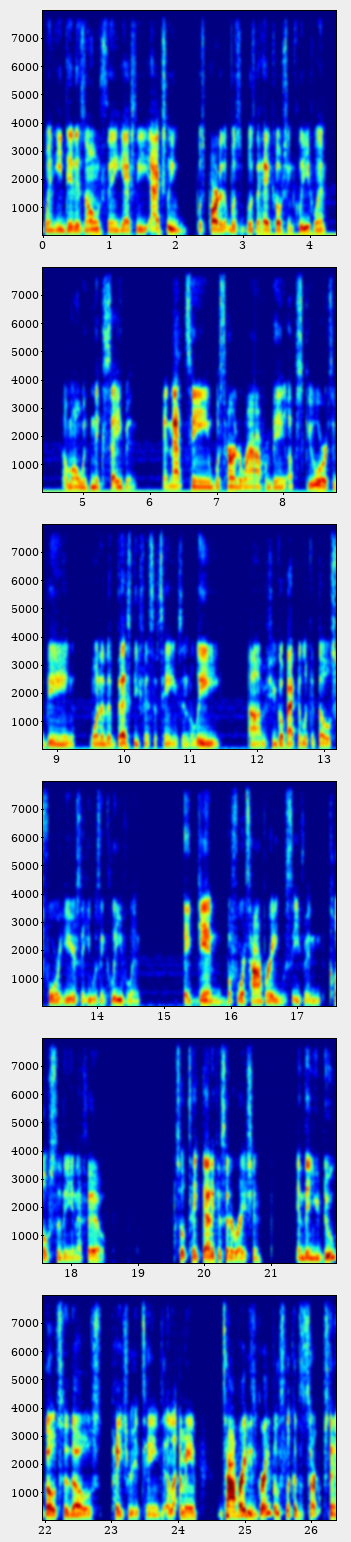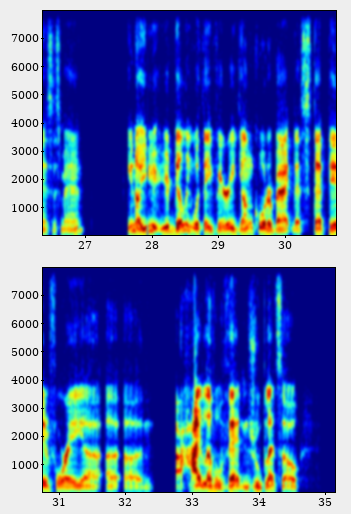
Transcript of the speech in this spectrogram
When he did his own thing, he actually actually was part of was was the head coach in Cleveland along with Nick Saban. And that team was turned around from being obscure to being one of the best defensive teams in the league. Um, if you go back and look at those four years that he was in Cleveland, again, before Tom Brady was even close to the NFL. So take that in consideration. And then you do go to those Patriot teams. And I mean, Tom Brady's great, but let's look at the circumstances, man. You know, you, you're dealing with a very young quarterback that stepped in for a, uh, a, a a high level vet in Drew Bledsoe,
